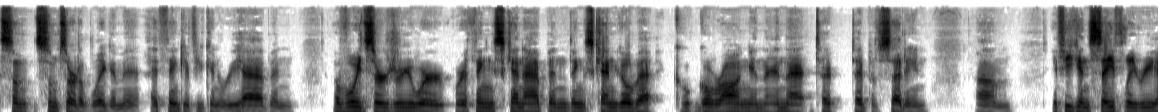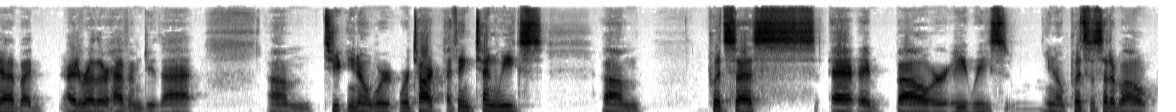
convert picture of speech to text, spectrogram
some some sort of ligament, I think if you can rehab and avoid surgery where where things can happen, things can go back go, wrong in in that t- type of setting. Um, if he can safely rehab, I'd I'd rather have him do that. Um, to you know, we're we're talking. I think ten weeks um, puts us at about or eight weeks. You know, puts us at about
